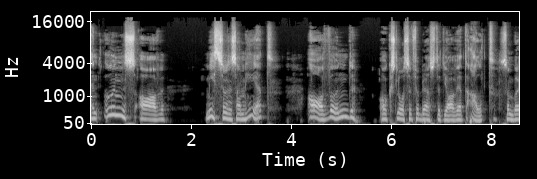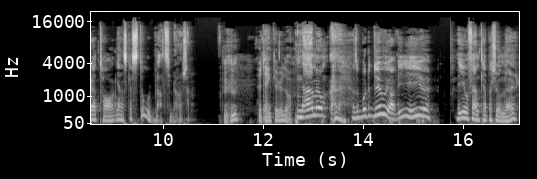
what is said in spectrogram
en uns av missunnsamhet, avund och slå sig för bröstet, jag vet allt, som börjar ta ganska stor plats i branschen. Hur tänker du då? Nej, men om, alltså både du och jag, vi är ju vi är offentliga personer.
